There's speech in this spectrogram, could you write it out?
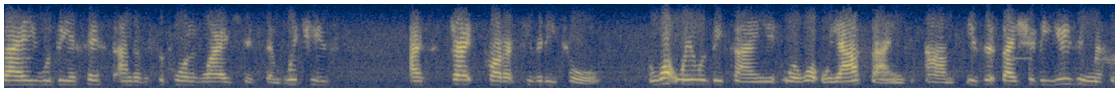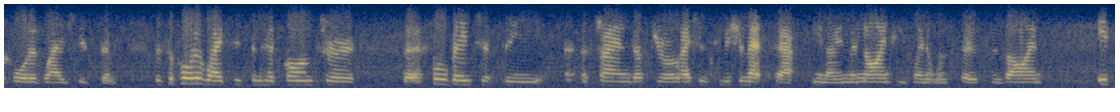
They would be assessed under the supported wage system, which is a straight productivity tool. What we would be saying, well, what we are saying, um, is that they should be using the supported wage system. The supported wage system has gone through the full bench of the Australian Industrial Relations Commission. That's out, you know, in the 90s when it was first designed. It's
